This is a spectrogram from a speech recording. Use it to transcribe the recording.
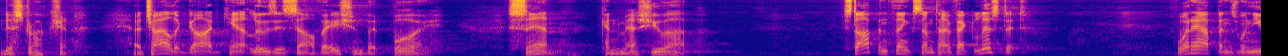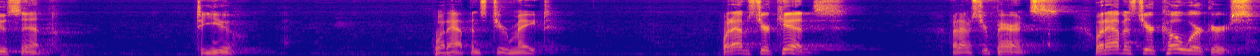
Destruction. A child of God can't lose his salvation, but boy, sin can mess you up. Stop and think sometime. In fact, list it. What happens when you sin to you? What happens to your mate? What happens to your kids? What happens to your parents? What happens to your coworkers?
